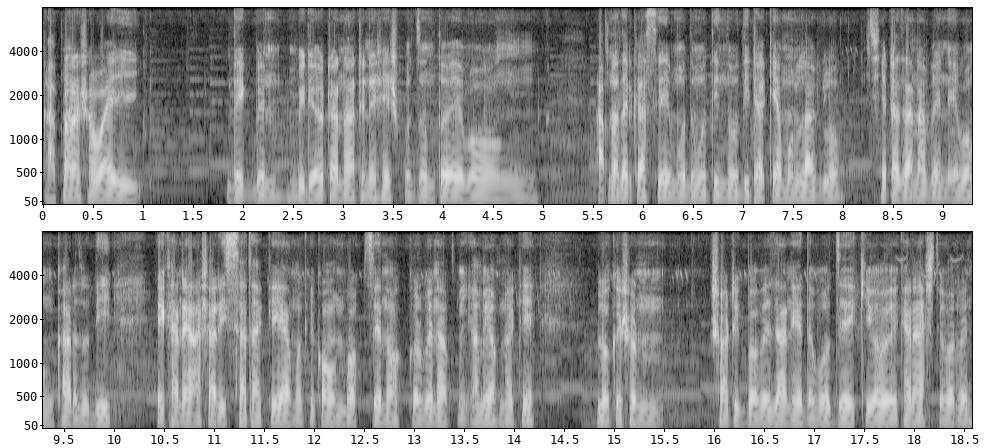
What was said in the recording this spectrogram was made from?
আপনারা সবাই দেখবেন ভিডিওটা না টেনে শেষ পর্যন্ত এবং আপনাদের কাছে মধুমতি নদীটা কেমন লাগল সেটা জানাবেন এবং কার যদি এখানে আসার ইচ্ছা থাকে আমাকে কমেন্ট বক্সে নক করবেন, আপনি, আমি আপনাকে লোকেশন সঠিকভাবে জানিয়ে দেবো যে কীভাবে এখানে আসতে পারবেন।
